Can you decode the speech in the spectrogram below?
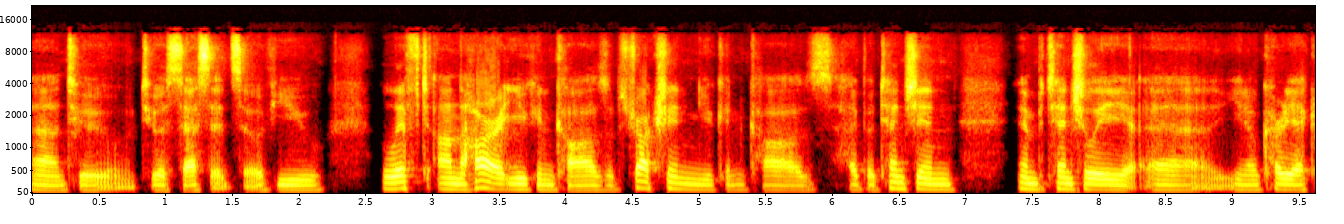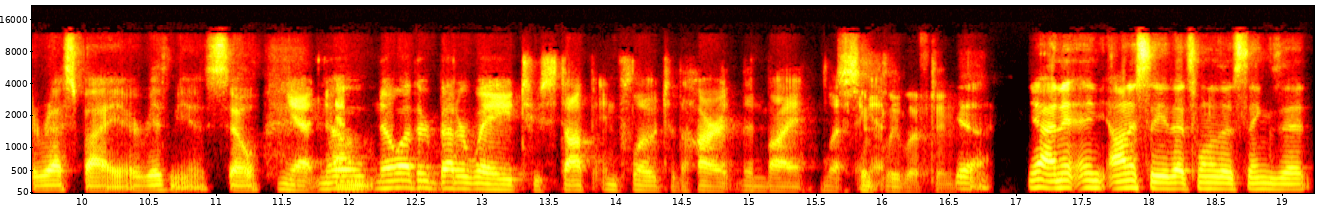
uh, to to assess it. So if you lift on the heart, you can cause obstruction, you can cause hypotension, and potentially, uh, you know, cardiac arrest by arrhythmias. So Yeah, no, Um, no other better way to stop inflow to the heart than by lifting Simply it. lifting. Yeah. Yeah. And, and honestly, that's one of those things that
